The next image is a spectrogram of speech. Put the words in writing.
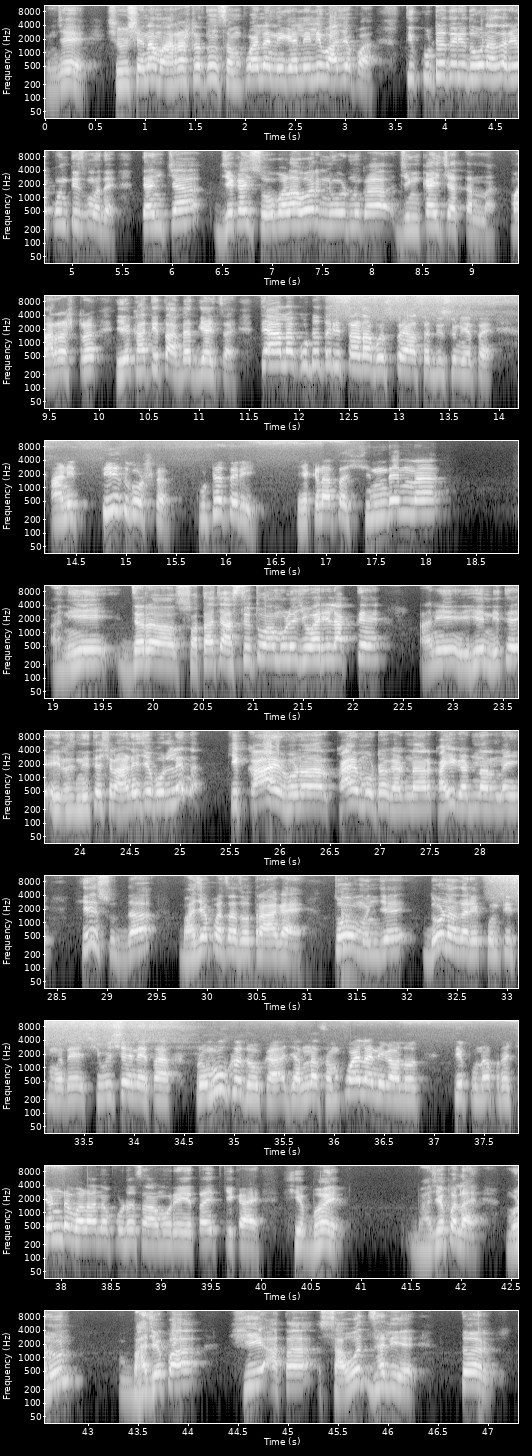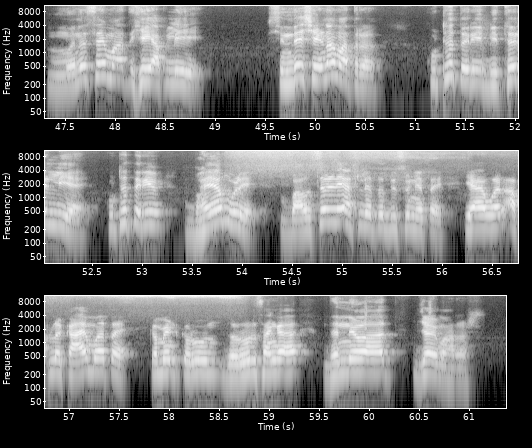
म्हणजे शिवसेना महाराष्ट्रातून संपवायला निघालेली भाजपा ती कुठेतरी दोन हजार एकोणतीसमध्ये त्यांच्या जे काही सोबळावर निवडणुका जिंकायच्या आहेत त्यांना. महाराष्ट्र एक हाती ताब्यात घ्यायचा आहे. त्याला कुठंतरी तडा बसतोय असं दिसून येत आहे. आणि तीच गोष्ट कुठंतरी एकनाथ शिंदेंना आणि जर स्वतःच्या अस्तित्वामुळे जिवारी लागते आणि हे निते नितेश राणे जे बोलले ना की काय होणार काय मोठं घडणार काही घडणार नाही हे सुद्धा भाजपचा जो त्राग आहे तो म्हणजे दोन हजार एकोणतीसमध्ये शिवसेनेचा प्रमुख धोका ज्यांना संपवायला निघालो ते पुन्हा प्रचंड बळानं पुढं सामोरे येत आहेत की काय? हे भय भाजपला आहे. म्हणून भाजपा ही आता सावध झाली आहे. तर मनसे मात ही आपली शिंदे सेना मात्र कुठंतरी बिथरली आहे. कुठंतरी भयामुळे बावचळले असल्याचं दिसून येत आहे यावर आपलं काय मत आहे? कमेंट करून जरूर सांगा. धन्यवाद. जय महाराष्ट्र.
